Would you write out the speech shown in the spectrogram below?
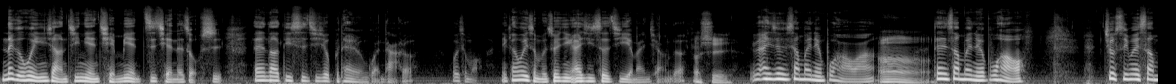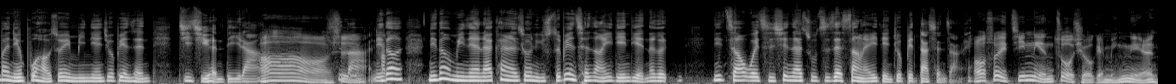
那个会影响今年前面之前的走势，但是到第四季就不太有人管它了。为什么？你看为什么最近 IC 设计也蛮强的？啊，是因为 IC 设计上半年不好啊，啊，但是上半年不好。就是因为上半年不好，所以明年就变成基期很低啦啊，是吧？你到你到明年来看的时候，你随便成长一点点，那个你只要维持现在数字再上来一点，就变大成长哎。哦，所以今年做球给明年，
